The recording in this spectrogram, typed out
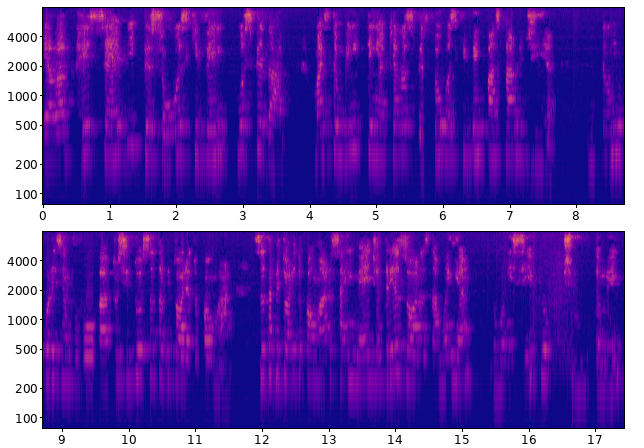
ela recebe pessoas que vêm hospedar, mas também tem aquelas pessoas que vêm passar o dia. Então, por exemplo, vou, ah, tu citou Santa Vitória do Palmar. Santa Vitória do Palmar sai em média três horas da manhã no município, também.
